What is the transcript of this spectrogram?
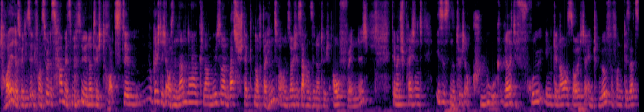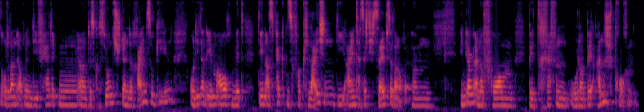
toll, dass wir diese Informationen jetzt haben. Jetzt müssen wir natürlich trotzdem richtig auseinander klamüsern, was steckt noch dahinter. Und solche Sachen sind natürlich aufwendig. Dementsprechend ist es natürlich auch klug, relativ früh in genau solche Entwürfe von Gesetzen oder dann auch in die fertigen äh, Diskussionsstände reinzugehen und die dann eben auch mit den Aspekten zu vergleichen, die einen tatsächlich selbst ja dann auch ähm, in irgendeiner Form betreffen oder beanspruchen.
